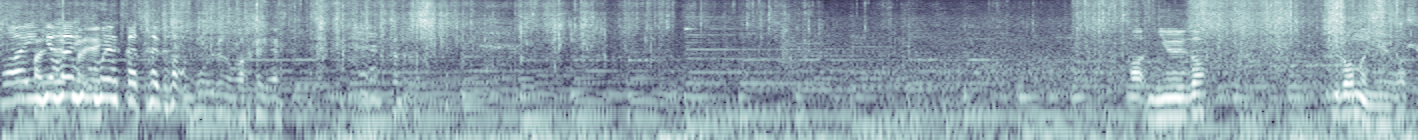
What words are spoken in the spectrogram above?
早い早い早い。燃え方が。燃えるのが早いあ匂いが色の匂いがす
